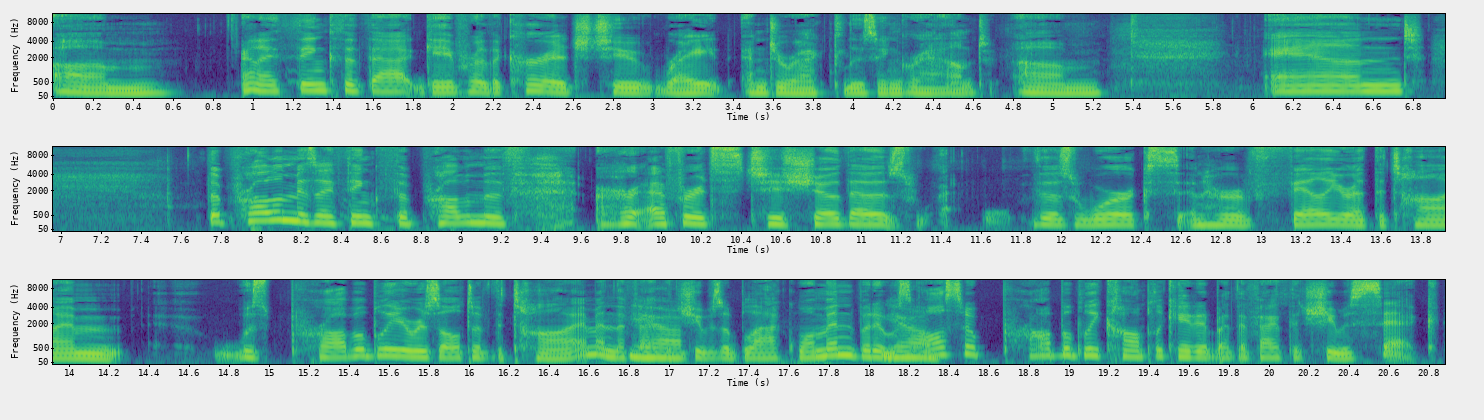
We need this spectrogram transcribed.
Um, and I think that that gave her the courage to write and direct Losing Ground. Um, and the problem is, I think the problem of her efforts to show those those works and her failure at the time was probably a result of the time and the fact Yeah. that she was a black woman, but it was Yeah. also probably complicated by the fact that she was sick.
